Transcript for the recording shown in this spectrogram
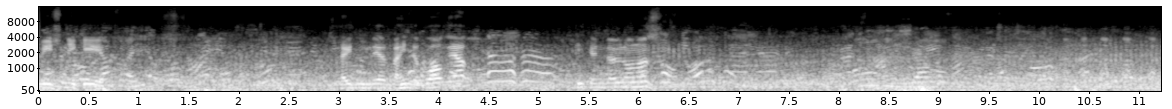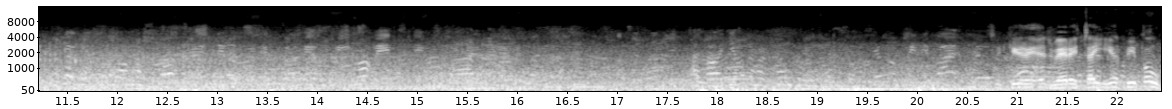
Wee sneaky hiding there behind the block there, peeking down on us. Security is very tight here, people.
